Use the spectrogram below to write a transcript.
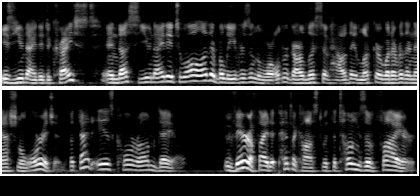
is united to Christ, and thus united to all other believers in the world, regardless of how they look or whatever their national origin. But that is coram deo. Verified at Pentecost with the tongues of fire,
